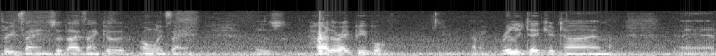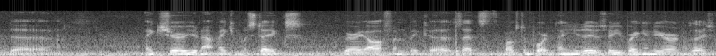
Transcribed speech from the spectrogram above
three things that I think are the only thing is hire the right people. I mean, really take your time. and uh, make sure you're not making mistakes very often because that's the most important thing you do. Is who you bring into your organization.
